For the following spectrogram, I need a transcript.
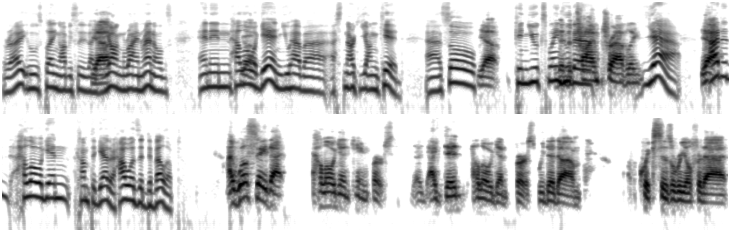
right? Who's playing obviously like yeah. young Ryan Reynolds, and in Hello yeah. Again, you have a, a snarky young kid. Uh, so yeah, can you explain who the time traveling? Yeah, yeah. How did Hello Again come together? How was it developed? I will say that Hello Again came first. I did Hello Again first. We did um, a quick sizzle reel for that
